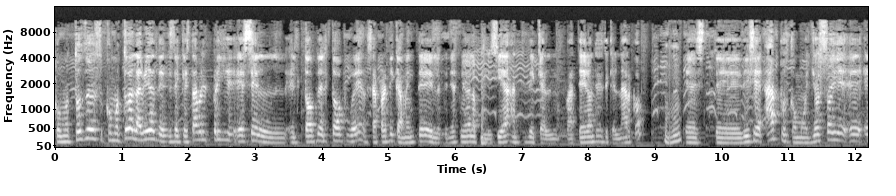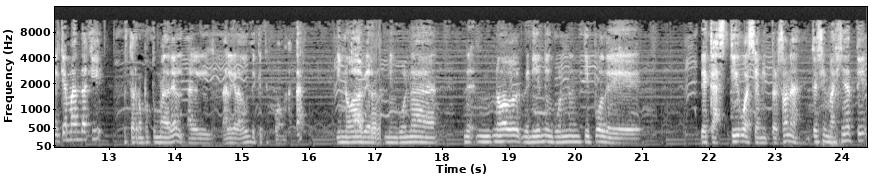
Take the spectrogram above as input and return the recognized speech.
como todos, como toda la vida desde que estaba el PRI, es el, el top del top, güey. O sea, prácticamente le tenías miedo a la policía antes de que al ratero, antes de que el narco. Este, dice, ah, pues como yo soy el, el que manda aquí, pues te rompo tu madre al, al, al grado de que te puedo matar. Y no va a haber Claro. ninguna, no va a venir ningún tipo de, de castigo hacia mi persona. Entonces imagínate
